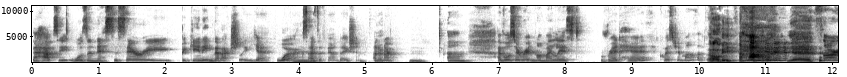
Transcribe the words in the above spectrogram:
perhaps it was a necessary beginning that actually, yeah, works Mm. as a foundation. I don't know. Mm. Um, I've also written on my list red hair question mark. Oh yeah, yeah. So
